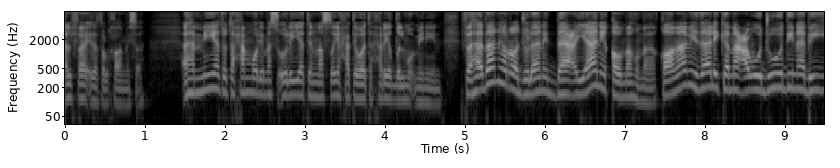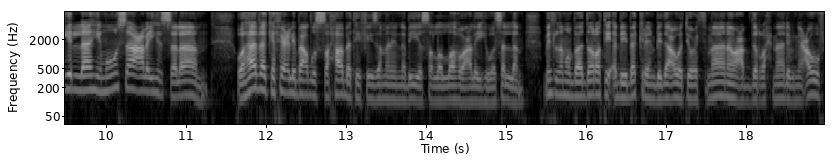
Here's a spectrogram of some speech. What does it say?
الفائدة الخامسة أهمية تحمل مسؤولية النصيحة وتحريض المؤمنين. فهذان الرجلان الداعيان قومهما قاما بذلك مع وجود نبي الله موسى عليه السلام. وهذا كفعل بعض الصحابة في زمن النبي صلى الله عليه وسلم مثل مبادرة أبي بكر بدعوة عثمان وعبد الرحمن بن عوف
